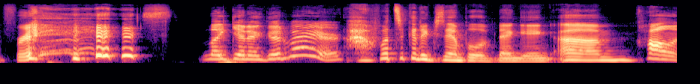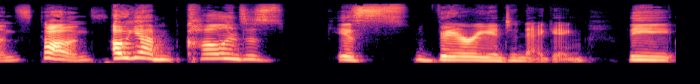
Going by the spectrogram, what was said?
phrase. Like in a good way or What's a good example of negging? Um Collins. Collins. Oh yeah, Collins is is very into negging. The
